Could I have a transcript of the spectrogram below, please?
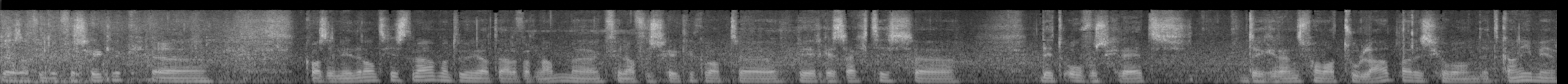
Dat is natuurlijk verschrikkelijk. Uh, Ik was in Nederland gisteravond toen ik dat daar vernam. Uh, ik vind dat verschrikkelijk wat uh, weer gezegd is. Dit overschrijdt de grens van wat toelaatbaar is gewoon. Dit kan niet meer.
